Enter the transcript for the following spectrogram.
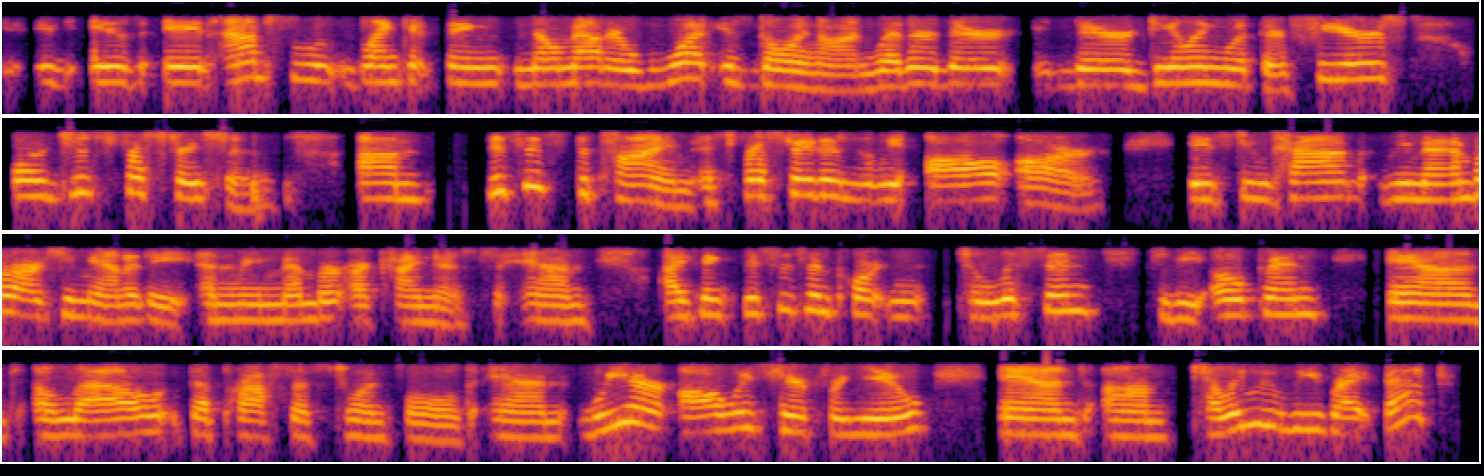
it is an absolute blanket thing no matter what is going on whether they're they're dealing with their fears or just frustration. Um, this is the time, as frustrated as we all are, is to have remember our humanity and remember our kindness. And I think this is important to listen, to be open, and allow the process to unfold. And we are always here for you. And um, Kelly will be right back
